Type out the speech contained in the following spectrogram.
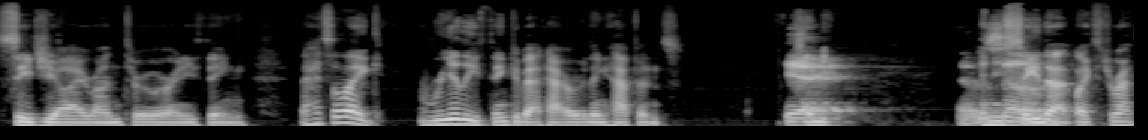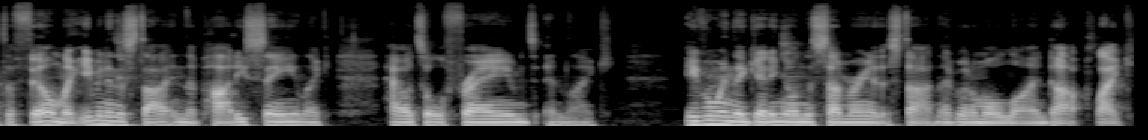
cgi run through or anything they had to like really think about how everything happens Yeah. And- That and was, you see um, that like throughout the film like even in the start in the party scene like how it's all framed and like even when they're getting on the submarine at the start and they've got them all lined up like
